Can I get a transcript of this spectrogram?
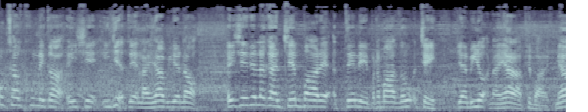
2006ခုနှစ်ကအိမ်ရှင်အီဂျစ်အသင်းအနိုင်ရပြီးတဲ့နောက်အိမ်ရှင်ဖြစ်လက်ခံကျင်းပတဲ့အသင်းတွေပထမဆုံးအချိန်ပြန်ပြီးတော့အနိုင်ရတာဖြစ်ပါတယ်ခင်ဗျာ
